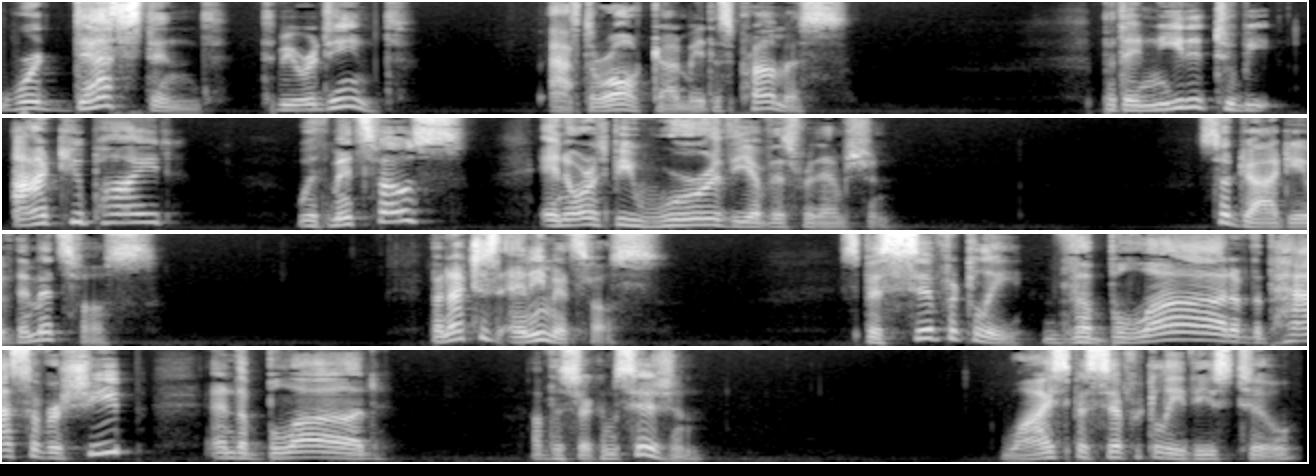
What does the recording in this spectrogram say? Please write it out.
were destined to be redeemed. After all, God made this promise. But they needed to be occupied with mitzvos in order to be worthy of this redemption. So God gave them mitzvos. But not just any mitzvos. Specifically, the blood of the Passover sheep and the blood of the circumcision. Why specifically these two?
